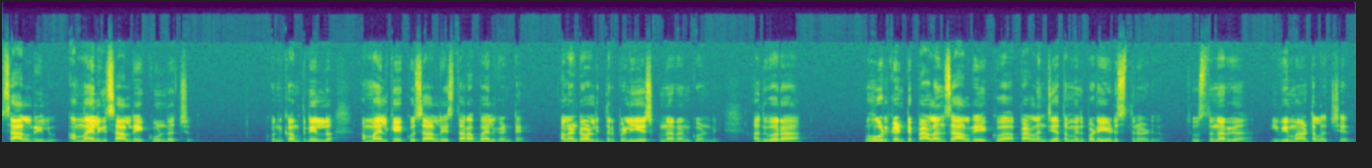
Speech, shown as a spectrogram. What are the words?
శాలరీలు అమ్మాయిలకి శాలరీ ఎక్కువ ఉండొచ్చు. కొన్ని కంపెనీల్లో అమ్మాయిలకే ఎక్కువ శాలరీ ఇస్తారు అబ్బాయిల కంటే. అలాంటి వాళ్ళు ఇద్దరు పెళ్ళి చేసుకున్నారు అనుకోండి అదిగోరా మొగుడి కంటే పెళ్ళని శాలరీ ఎక్కువ పెళ్ళని జీతం మీద పడి ఏడుస్తున్నాడు. చూస్తున్నారు కదా ఇవి మాటలు వచ్చేది.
